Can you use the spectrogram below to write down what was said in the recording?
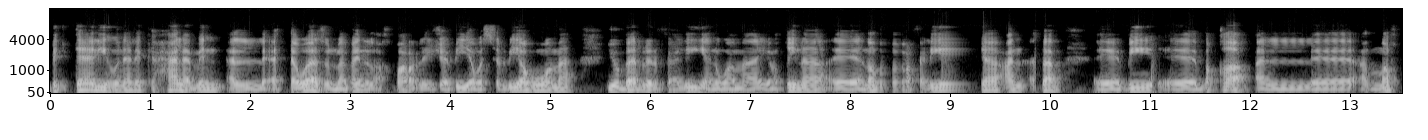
بالتالي هنالك حالة من التوازن ما بين الأخبار الإيجابية والسلبية وهو ما يبرر فعليا وما يعطينا آه، نظرة فعلية عن أسباب آه، ببقاء النفط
